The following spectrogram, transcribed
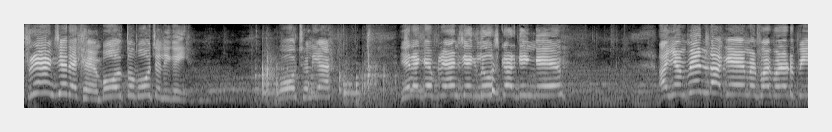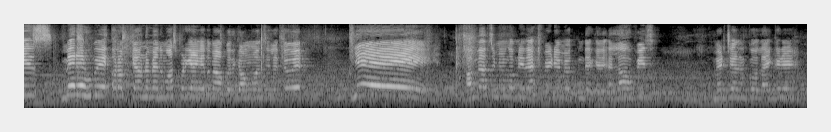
फ्रेंड्स ये देखें बॉल तो वो चली गई। वो चली है। ये देखें फ्रेंड्स ये लूज कर देंगे। I am win the game and 500 rupees मेरे हुए, और अब कैमरा मैन नमाज़ पढ़ के आएँगे तो मैं आपको दिखाऊँगा उनसे लेते हुए। ये अब मैं आपसे मिलूँगा अपनी नेक्स्ट वीडियो में उतनी देर के लिए अल्लाह हाफिज़ मेरे चैनल को लाइक करें।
